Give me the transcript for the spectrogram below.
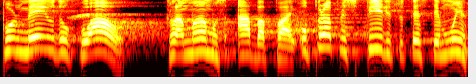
por meio do qual clamamos Abba Pai. O próprio Espírito testemunha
